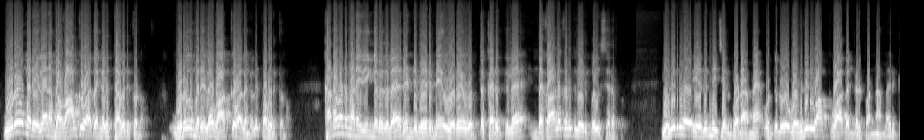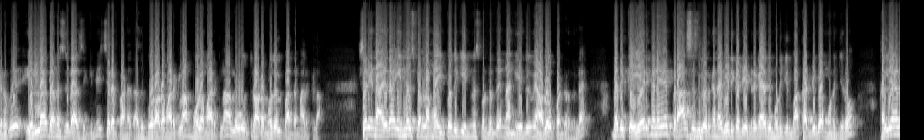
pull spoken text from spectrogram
உறவு முறையில் நம்ம வாக்குவாதங்களை தவிர்க்கணும். உறவு முறையில் வாக்குவாதங்களை தவிர்க்கணும். கணவன் மனைவிங்கிறதுல ரெண்டு பேருமே ஒரே ஒத்த கருத்தில் இந்த காலகட்டத்தில் இருப்பது சிறப்பு. எதிர் எதிர்நீச்சல் போடாம ஒருத்தர் எதிர்வாக்குவாதங்கள் பண்ணாம இருக்கிறது. எல்லா தனுசு ராசிக்குமே சிறப்பானது. அது போராடமா இருக்கலாம் மூலமா இருக்கலாம் இல்ல உத்திராட முதல் பாதமா இருக்கலாம். சரி நான் ஏதாவது இன்வெஸ்ட் பண்ணலாமா? இப்போதைக்கு இன்வெஸ்ட் பண்றது நாங்க எதுவுமே அலோவ் பண்றது இல்ல பட் ஏற்கனவே ப்ராசஸ்ல இருக்க நான் வீடு கட்டிட்டு இருக்கேன். அது முடிஞ்சிருமா? கண்டிப்பா முடிஞ்சிடும் கல்யாண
